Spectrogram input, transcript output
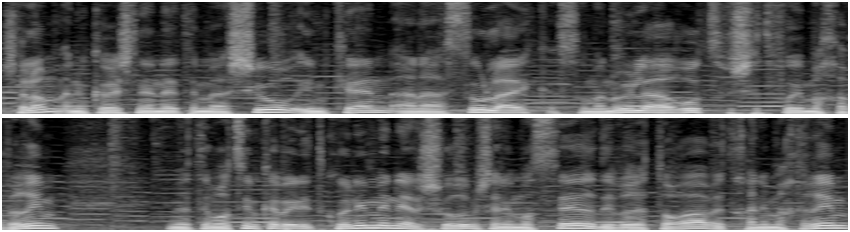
שלום, אני מקווה שנהניתם מהשיעור, אם כן, אנא עשו לייק, עשו מנוי לערוץ ושתפו עם החברים. אם אתם רוצים לקבל עדכונים ממני על שיעורים שאני מוסר, דברי תורה ותכנים אחרים,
